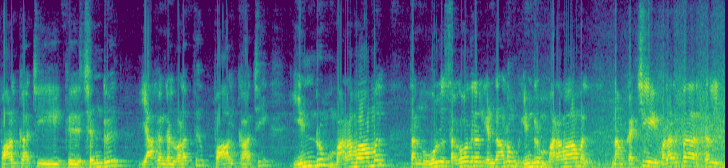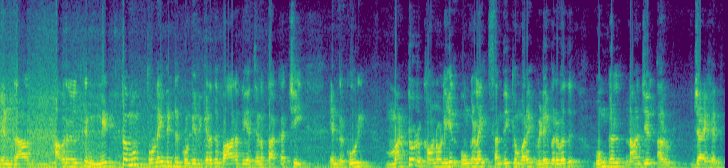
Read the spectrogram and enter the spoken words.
பால் காட்சிக்கு சென்று யாகங்கள் வளர்த்து பால் காட்சி இன்றும் மறவாமல் தன் ஒரு சகோதரர் என்றாலும் இன்றும் மறவாமல் நம் கட்சியை வளர்த்தார்கள் என்றால் அவர்களுக்கு நித்தமும் துணை நின்று கொண்டிருக்கிறது பாரதிய ஜனதா கட்சி என்று கூறி மற்றொரு காணொளியில் உங்களை சந்திக்கும் வரை விடைபெறுவது உங்கள் நாஞ்சில் அருள். ஜெய்ஹிந்த்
